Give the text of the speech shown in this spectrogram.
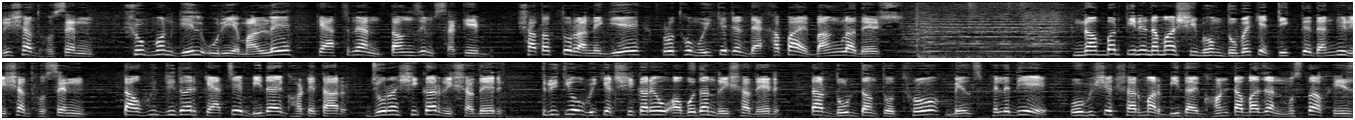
রিশাদ হোসেন। শুভমন গিল উড়িয়ে মারলে ক্যাচ নেন তানজিম সাকিব। সাতাত্তর রানে গিয়ে প্রথম উইকেটের দেখা পায় বাংলাদেশ। নাম্বার তিনে নামা শিবম দুবেকে টিকতে দেননি রিশাদ হোসেন। তাহিদ হৃদয়ের ক্যাচে বিদায় ঘটে তার, জোড়া শিকার রিশাদের। তৃতীয় উইকেট শিকারেও অবদান রিশাদের। তার দুর্দান্ত থ্রো, বেলস ফেলে দিয়ে অভিষেক শর্মার বিদায় ঘণ্টা বাজান মুস্তাফিজ।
